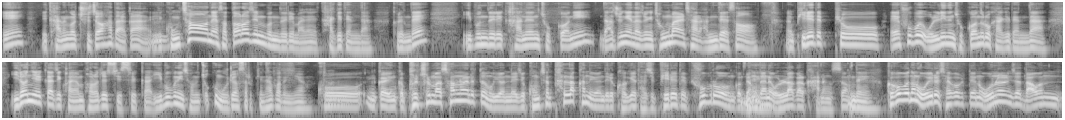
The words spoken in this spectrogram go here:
이 가는 걸 주저하다가 이 공천에서 떨어진 분들이 만약에 가게 된다. 그런데 이분들이 가는 조건이 나중에 나중에 정말 잘 안 돼서 비례대표의 후보에 올리는 조건으로 가게 된다. 이런 일까지 과연 벌어질 수 있을까? 이 부분이 저는 조금 우려스럽긴 하거든요. 그 그러니까 그러니까 불출마 선언했던 의원 내지 공천 탈락한 의원들이 거기에 다시 비례대표 후보로 그 명단에 올라갈 가능성 네. 그거보다는 오히려 제가 볼 때는 오늘 이제 나온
